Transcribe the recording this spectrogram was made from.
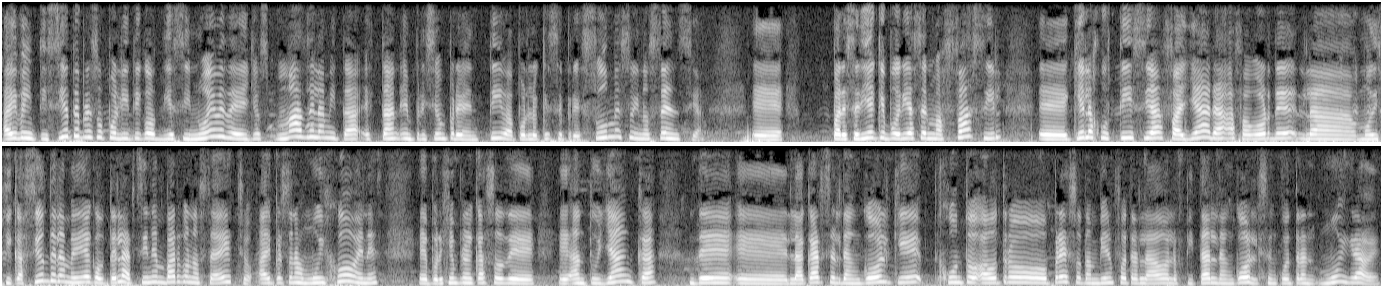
Hay 27 presos políticos, 19 de ellos, más de la mitad, están en prisión preventiva, por lo que se presume su inocencia. Eh, parecería que podría ser más fácil eh, que la justicia fallara a favor de la modificación de la medida cautelar. Sin embargo, no se ha hecho. Hay personas muy jóvenes, eh, por ejemplo, en el caso de Antuyanca, de la cárcel de Angol, que junto a otro preso también fue trasladado al hospital de Angol. Se encuentran muy graves.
